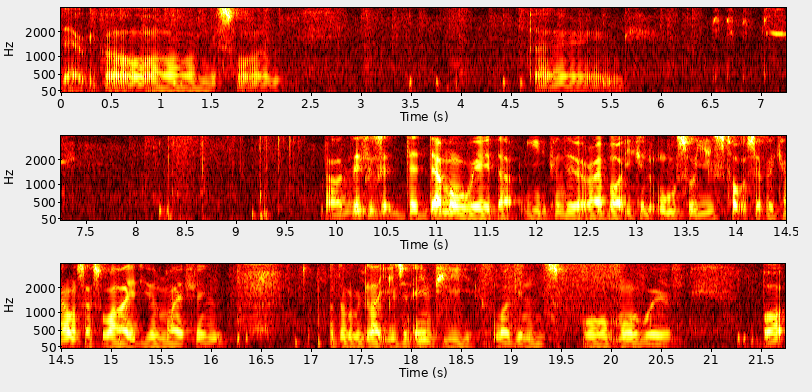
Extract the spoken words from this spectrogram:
There we go on this one. Bang Now this is the demo way that you can do it, right? But you can also use Topstep accounts. That's why I do my thing. I don't really like using AMP logins for Motivewave, but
